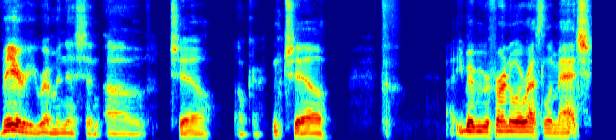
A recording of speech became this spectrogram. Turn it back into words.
very reminiscent of Chill, okay. chill. You may be referring to a wrestling match.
